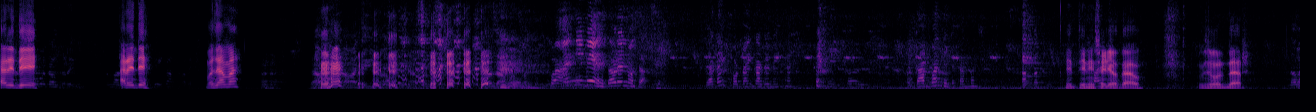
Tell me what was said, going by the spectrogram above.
અરે દે. અરે દે. મજામાં. આઈની બે દડે નો સા ત્યાં કઈ ખોટાઈ કાઢે નહીં કાપ બાંધે કાપ ઇતિની સડ્યો તાવ જોરદાર. પણ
